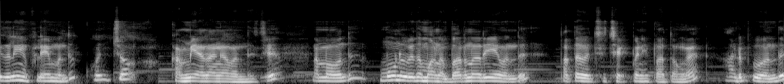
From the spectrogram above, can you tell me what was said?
இதுலேயும் ஃப்ளேம் வந்து கொஞ்சம் கம்மியாக தாங்க வந்துச்சு. நம்ம வந்து மூணு விதமான பர்னரையும் வந்து பற்ற வச்சு செக் பண்ணி பார்த்தோங்க அடுப்பு வந்து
